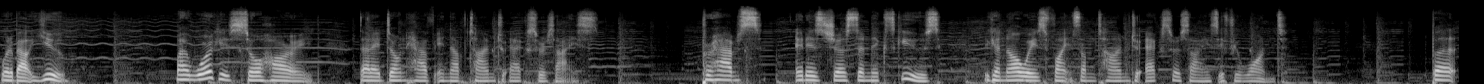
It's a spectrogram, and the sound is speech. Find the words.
What about you? My work is so hard that I don't have enough time to exercise. Perhaps it is just an excuse. you can always find some time to exercise if you want. But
